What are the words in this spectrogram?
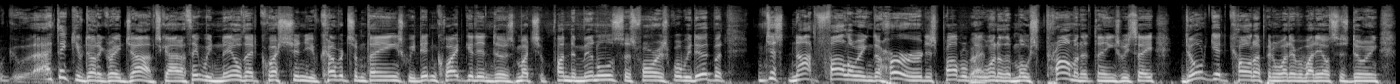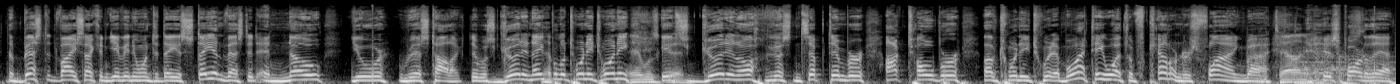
I think you've done a great job, Scott. I think we nailed that question. You've covered some things. We didn't quite get into as much fundamentals as far as what we did, but just not following the herd is probably right. one of the most prominent things we say. Don't get caught up in what everybody else is doing. The best advice I can give anyone today is stay invested and know your risk tolerance. It was good in April yep. of 2020. It was good. It's good in August and September, October of 2020. Boy, I tell you what, the calendar's flying by. I'm telling you. It's part of that.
